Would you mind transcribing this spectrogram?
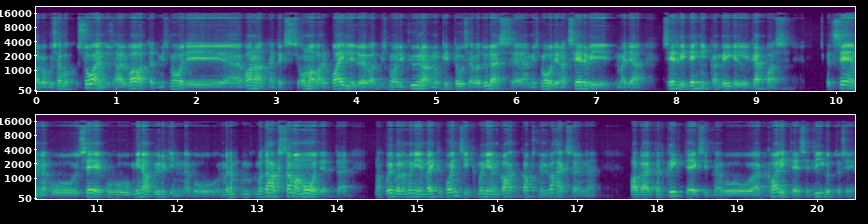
aga kui sa soojenduse ajal vaatad, mismoodi äh, vanad näiteks omavahel palli löövad, mismoodi küünarnukid tõusevad üles ja mismoodi nad servi, ma ei tea, servitehnika on kõigil käpas. et see on nagu see, kuhu mina pürgin nagu, ma tahaks samamoodi, et noh, võib-olla mõni on väike pontsik, mõni on kaks null kaheksa onju aga et nad kõik teeksid nagu kvaliteetseid liigutusi.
